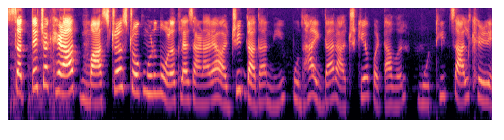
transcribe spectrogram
सत्तेच्या खेळात मास्टर स्ट्रोक म्हणून ओळखल्या जाणाऱ्या अजितदादांनी पुन्हा एकदा राजकीय पटावर मोठी चाल खेळली.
